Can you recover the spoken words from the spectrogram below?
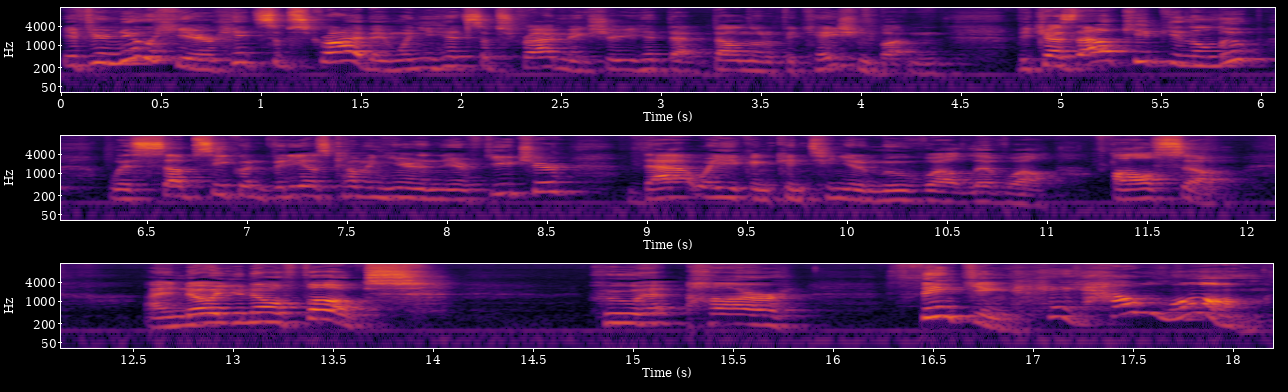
If you're new here, hit subscribe. And when you hit subscribe, make sure you hit that bell notification button because that'll keep you in the loop with subsequent videos coming here in the near future. That way you can continue to move well, live well. Also, I know you know folks who are thinking, hey, how long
